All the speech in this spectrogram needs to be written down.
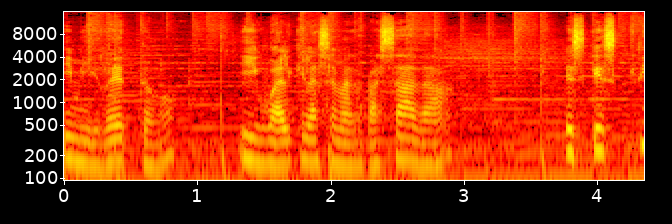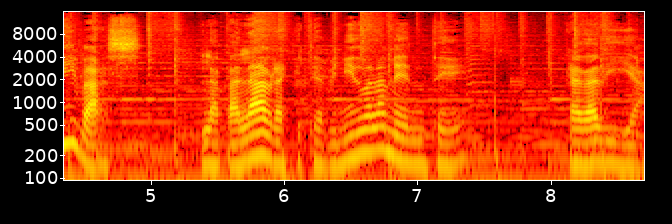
Y mi reto, igual que la semana pasada, es que escribas la palabra que te ha venido a la mente cada día.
